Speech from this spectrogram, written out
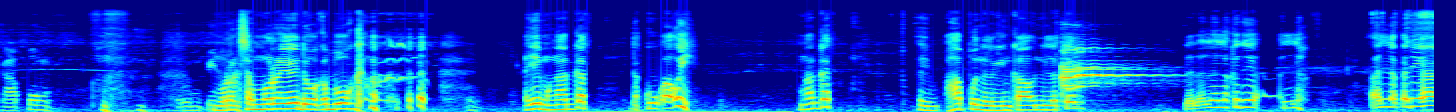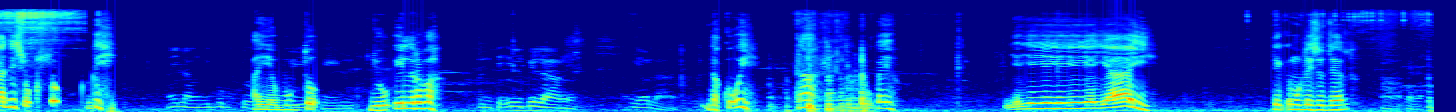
Kapong. Rumpi. murag samurai oy duwa ka buok. Ayay mga gat. Dakua oy. Mga gat. Ay hapon na laging kaon nila ter. Lalalala ka diya. Allah. Allah ka diya ni suksok. Okay. Ay lang ibugto. Ayaw bugto. Juil ra ba? 20 LB lang. Ayaw lang. Dako eh. Na, dako kayo. Yay, yay, yay, yay, yay, yay. Di ka maglisod, sir. Ah, kada.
